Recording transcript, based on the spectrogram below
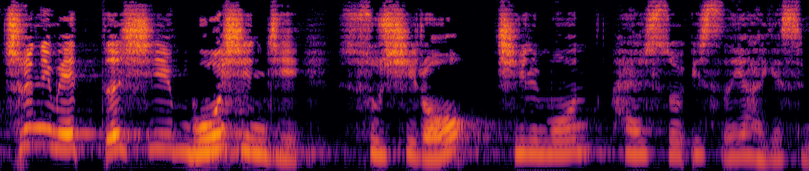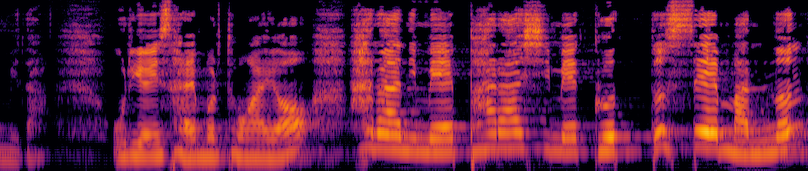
주님의 뜻이 무엇인지 수시로 질문할 수 있어야 하겠습니다. 우리의 삶을 통하여 하나님의 바라심의 그 뜻에 맞는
